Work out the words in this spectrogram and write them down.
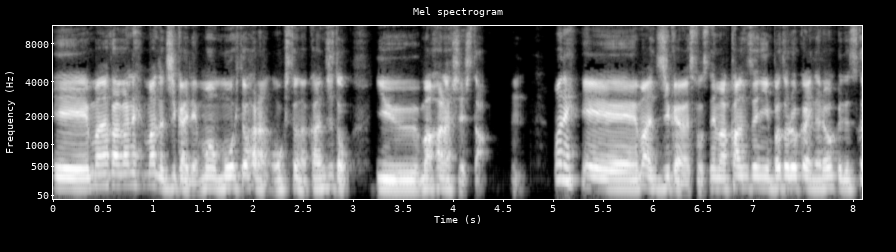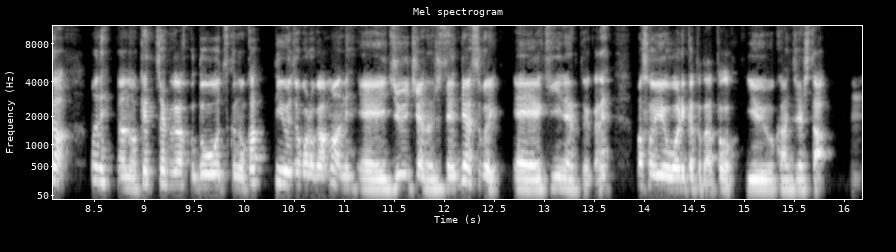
えー、まあ、なかなかね、まだ次回でもう、もう一波乱起きそうな感じという、まあ、話でした。うん。まあね、えー、まあ、次回はそうですね、まあ、完全にバトル会になるわけですが、まあね、あの、決着がどうつくのかっていうところが、まあね、えー、11話の時点ではすごい、えー、気になるというかね、まあ、そういう終わり方だったという感じでした。うん。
